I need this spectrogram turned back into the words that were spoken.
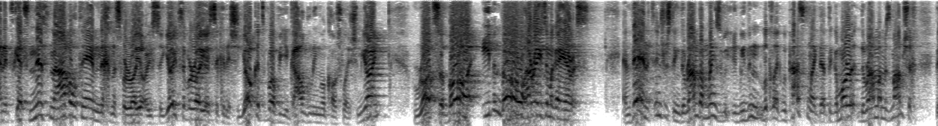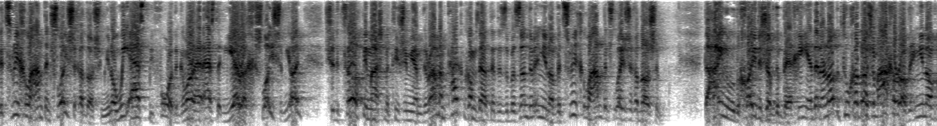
And it gets nis novel to him. Nichnas V'roya Oisa Yoytza V'roya Oisa Kadesha. Yoketz Bo V'yigal Glim L'Kol Shleishim Yoy. Rotza Bo. Even though Harezim Agayeris. And then it's interesting. The Rambam brings. We, we didn't look like we passed like that. The Gemara, the Rambam is mamshich. The tzrich lahant and shloisha chadoshim. You know, we asked before. The Gemara had asked that yerach shloishim yoyim should itself be mashmatishim yom. The Rambam taka comes out that there's a bazunder inyan of tzrich lahant and shloisha chadoshim the Hainu, the Chodesh of the Bechi, and then another two Chadashim Acharov, Inyan of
